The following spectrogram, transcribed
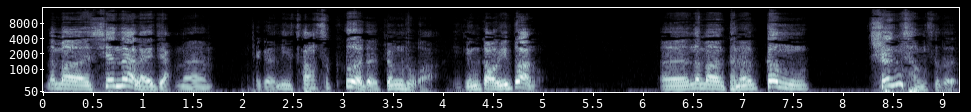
那么现在来讲呢，这个利昌斯克的争夺，已经告一段落。呃，那么可能更深层次的，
